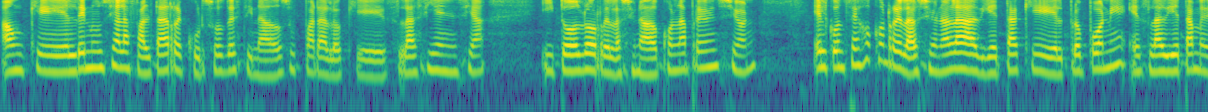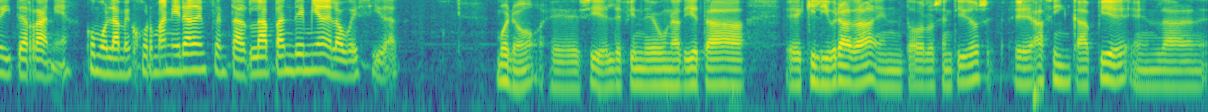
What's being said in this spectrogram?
Aunque él denuncia la falta de recursos destinados para lo que es la ciencia y todo lo relacionado con la prevención, el consejo con relación a la dieta que él propone es la dieta mediterránea, como la mejor manera de enfrentar la pandemia de la obesidad. Bueno, eh, sí, él defiende una dieta equilibrada en todos los sentidos, eh, hace hincapié en la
